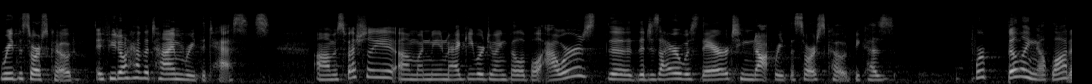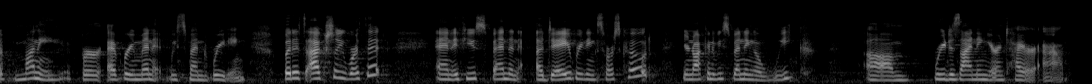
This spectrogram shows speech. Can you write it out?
read the source code. If you don't have the time, read the tests. Um, especially um, when me and Maggie were doing billable hours, the, the desire was there to not read the source code because we're billing a lot of money for every minute we spend reading. But it's actually worth it. And if you spend an, a day reading source code, you're not going to be spending a week um, redesigning your entire app.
